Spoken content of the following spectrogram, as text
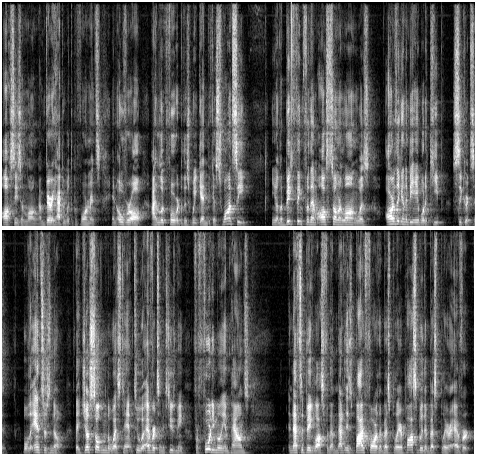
all season long. I'm very happy with the performance, and overall, I look forward to this weekend because Swansea, you know, the big thing for them all summer long was are they going to be able to keep Sigurdsson? Well, the answer is no. They just sold him to West Ham to Everton, excuse me, for 40 million pounds, and that's a big loss for them. That is by far their best player, possibly their best player ever.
